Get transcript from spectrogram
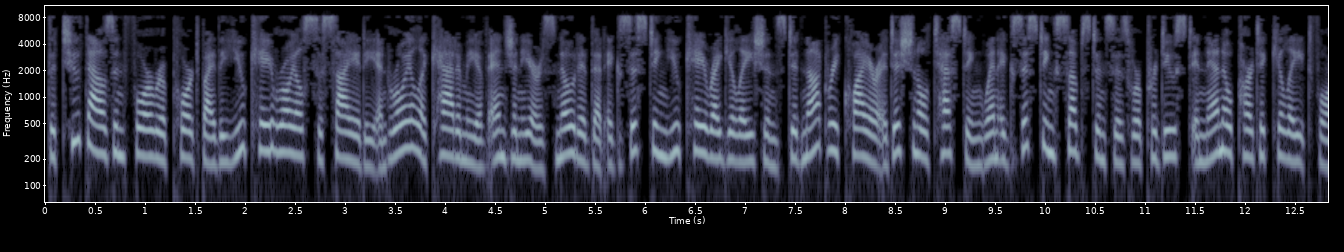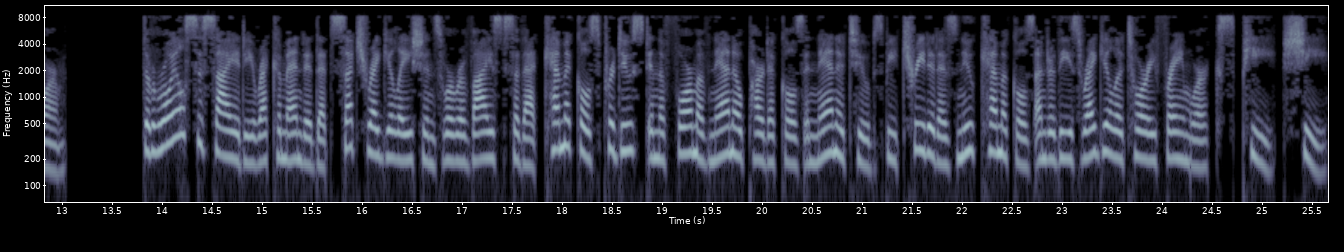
The 2004 report by the UK Royal Society and Royal Academy of Engineers noted that existing UK regulations did not require additional testing when existing substances were produced in nanoparticulate form. The Royal Society recommended that such regulations were revised so that chemicals produced in the form of nanoparticles and nanotubes be treated as new chemicals under these regulatory frameworks P. She.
